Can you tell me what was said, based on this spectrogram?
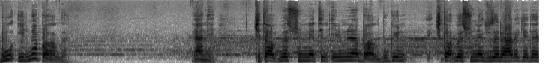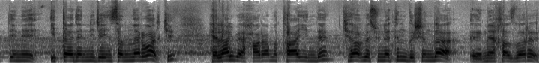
bu ilme bağlı. Yani kitap ve sünnetin ilmine bağlı. Bugün kitap ve sünnet üzere hareket ettiğini iddia eden nice insanlar var ki helal ve haramı tayinde kitap ve sünnetin dışında e, mehazları,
